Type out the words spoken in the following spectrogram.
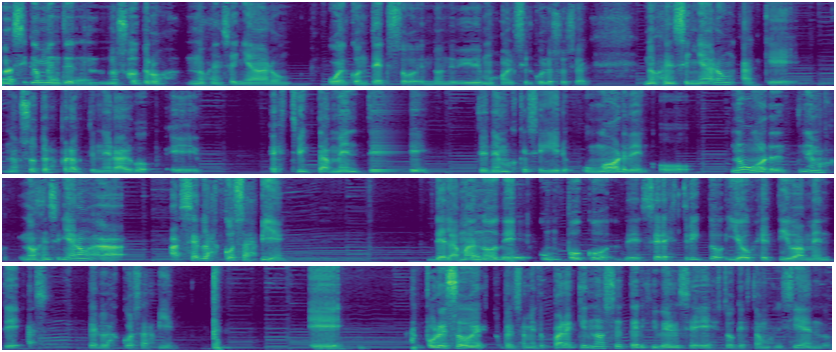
básicamente nosotros nos enseñaron, o el contexto en donde vivimos, o el círculo social, nos enseñaron a que nosotros para obtener algo eh, estrictamente tenemos que seguir un orden, o no un orden, tenemos, nos enseñaron a hacer las cosas bien, de la mano de un poco de ser estricto y objetivamente hacer las cosas bien. Eh, por eso es tu pensamiento, para que no se tergiverse esto que estamos diciendo,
